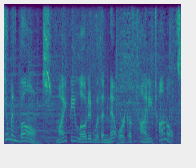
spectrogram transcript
Human bones might be loaded with a network of tiny tunnels.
